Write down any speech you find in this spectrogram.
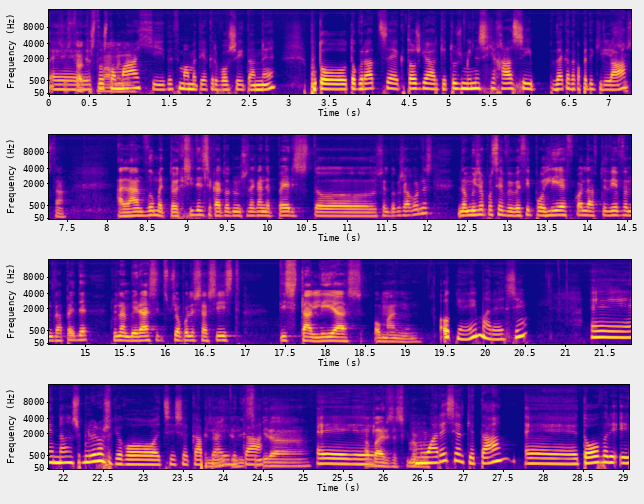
ε, Σωστά, το στο θυμάμαι, ναι. στομάχι, δεν θυμάμαι τι ακριβώς ήταν, που το, τον κράτησε εκτός για αρκετούς μήνες, είχε χάσει 10-15 κιλά. Σωστά. Αλλά αν δούμε το 60% των όσων έκανε πέρυσι στο, στους Ολυμπιακούς Αγώνες, νομίζω πως θα επιβεβαιωθεί πολύ εύκολα αυτό το 2,75 του να μοιράσει τις πιο πολλές assist της Ιταλίας ο Μάνιον. Οκ, μ' αρέσει. Ε, να συμπληρώσω κι εγώ έτσι σε κάποια Εννοείται, ειδικά. έτσι πήρα Ε, αμπάριζα, συγγνώμη. μου αρέσει αρκετά ε, το over 20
